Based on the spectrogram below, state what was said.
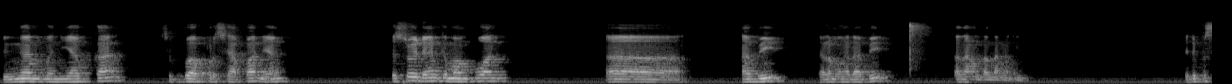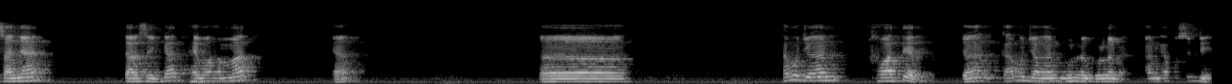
dengan menyiapkan sebuah persiapan yang sesuai dengan kemampuan uh, Nabi dalam menghadapi tantangan-tantangan itu. Jadi pesannya secara singkat, Hai Muhammad, ya, eh, kamu jangan khawatir, jangan kamu jangan guna-gulana, jangan kamu sedih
